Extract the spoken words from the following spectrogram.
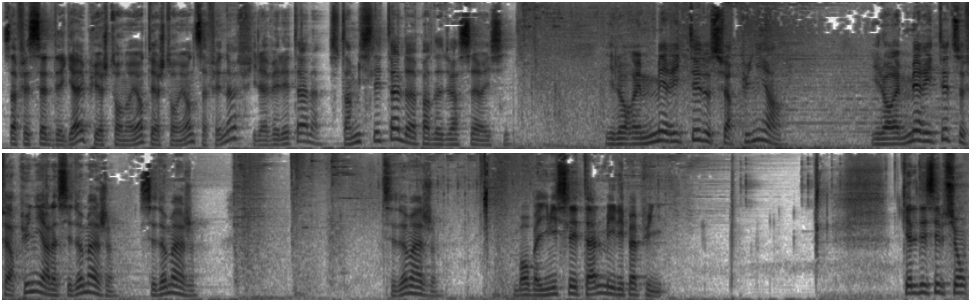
ça fait 7 dégâts, et puis H tournoyante et H tournoyante, ça fait 9. Il avait l'étal. C'est un miss létal de la part de l'adversaire ici. Il aurait mérité de se faire punir. Il aurait mérité de se faire punir, là, c'est dommage. C'est dommage. C'est dommage. Bon, bah, il miss létal, mais il est pas puni. Quelle déception,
